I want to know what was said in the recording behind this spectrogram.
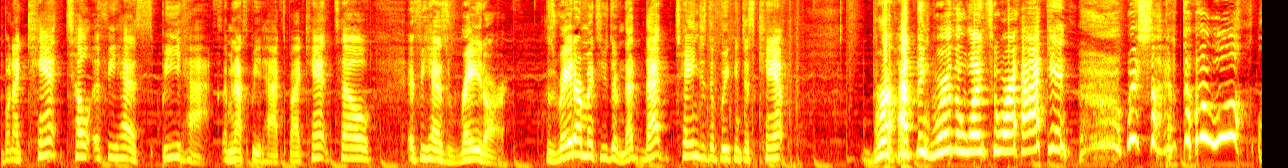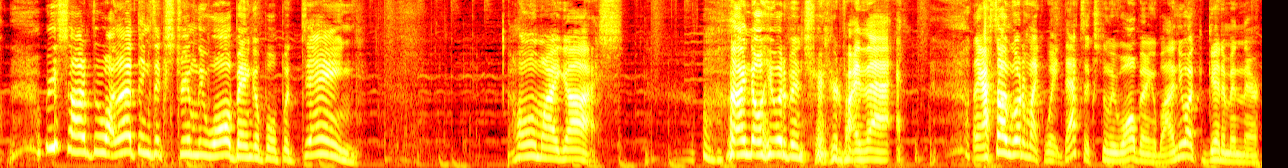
But I can't tell if he has speed hacks. I mean, not speed hacks, but I can't tell if he has radar. Because radar makes you different. That, that changes if we can just camp. Bruh, I think we're the ones who are hacking. We shot him through the wall. We shot him through the wall. That thing's extremely wall bangable, but dang. Oh my gosh. I know he would have been triggered by that. like, I saw him going, I'm like, wait, that's extremely wallbangable. I knew I could get him in there.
